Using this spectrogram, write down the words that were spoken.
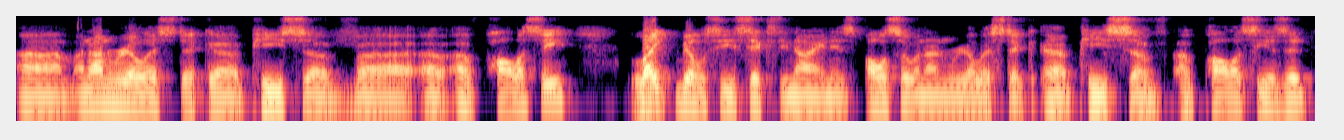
um, an unrealistic uh, piece of uh, of policy. Like Bill C sixty nine is also an unrealistic uh, piece of, of policy. Is it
